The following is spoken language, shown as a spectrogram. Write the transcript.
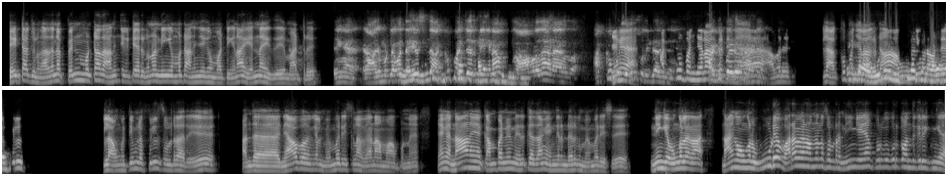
ஸ்ட்ரைட்டா சொல்லுங்க. அதனால பெண் மட்டும் அதை அணிஞ்சுக்கிட்டே இருக்கணும் நீங்க மட்டும் அணிஞ்சிக்க மாட்டீங்கன்னா என்ன இது மேட்ரு அது மட்டும் இல்லாம தயவு செஞ்சு அக்கு பஞ்சர் இருந்தீங்கன்னா அவ்வளவுதான். அக்கு பஞ்சர் இருக்கட்டுங்க. அவரு இல்ல அக்கு இருக்கட்டும். ஒரு அவங்க டீம்ல வந்து நடக்க- பில் இல்ல அவங்க டீம்ல பில் சொல்றாரு. அந்த ஞாபகங்கள் மெமரிஸ் எல்லாம் வேணாமா அப்படின்னு. ஏங்க நானும் என் கம்பெனின்னு இருக்கதாங்க எங்க ரெண்டு பேருக்கு மெமரிஸ் நீங்க உங்களை நான் நாங்க உங்களை ஊடே வர வேணாம் தானே சொல்றேன். நீங்க ஏன் குறுக்க குறுக்க வந்துக்கிறீங்க?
